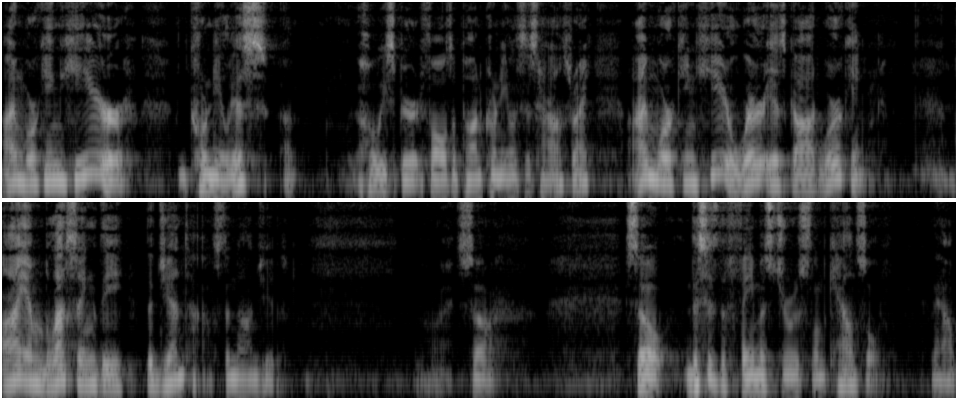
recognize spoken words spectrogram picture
I'm working here, Cornelius. Uh, Holy Spirit falls upon Cornelius' house, right? I'm working here. Where is God working? I am blessing the, the Gentiles, the non Jews. All right, so, so this is the famous Jerusalem Council. Now,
